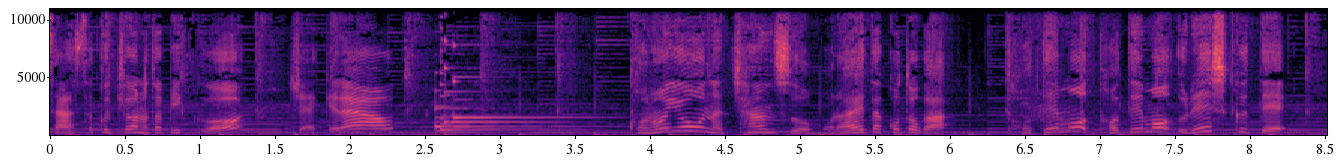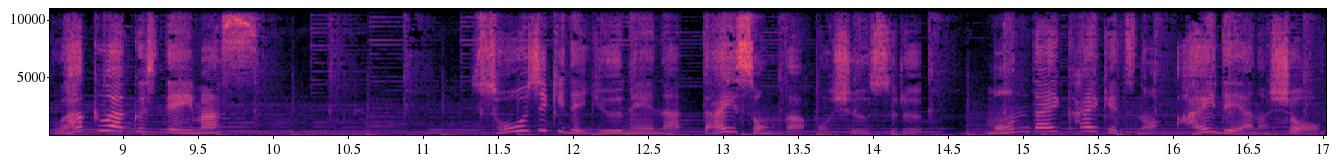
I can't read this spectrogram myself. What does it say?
早速今日のトピックを Check it out! このようなチャンスをもらえたことがとてもとても嬉しくてワクワクしています掃除機で有名なダイソンが募集する問題解決のアイデアの賞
